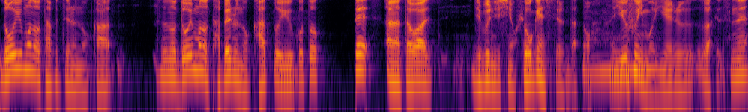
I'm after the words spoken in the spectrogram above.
どういうものを食べてるのか、そのどういうものを食べるのかということで、あなたは自分自身を表現してるんだというふうにも言えるわけですね。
